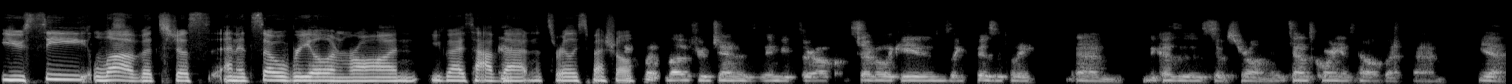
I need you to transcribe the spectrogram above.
you see love. It's just, and it's so real and raw, and you guys have that, and it's really special. my love for Jen has made me throw up on several occasions, like physically, um, because it is so strong. It sounds corny as hell, but um, yeah,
